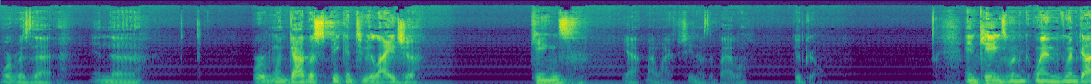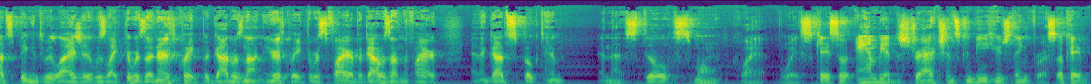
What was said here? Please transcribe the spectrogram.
where was that? In the, where, when God was speaking to Elijah. Kings, yeah, my wife, she knows the Bible. Good girl. In Kings, when, when, when God's speaking to Elijah, it was like there was an earthquake, but God was not in the earthquake. There was fire, but God was not in the fire. And then God spoke to him in that still, small, quiet voice. Okay, so ambient distractions can be a huge thing for us. Okay,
